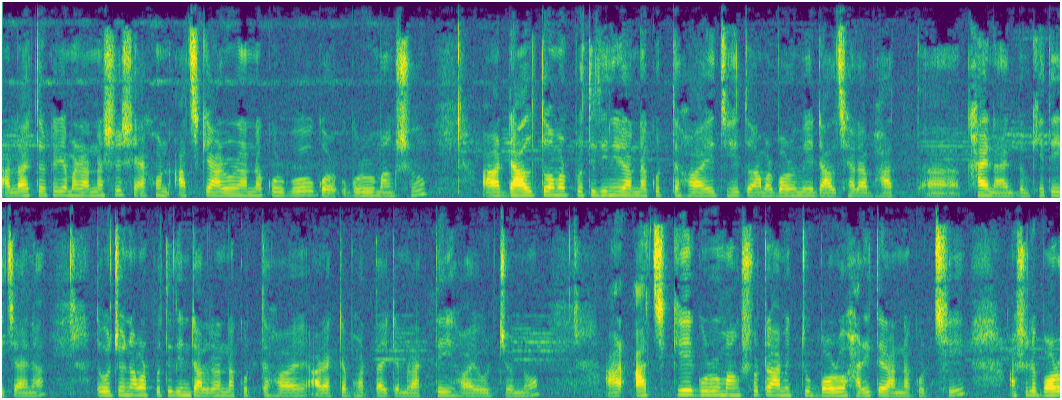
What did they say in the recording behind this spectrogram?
আর লায়ের তরকারি আমার রান্না শেষ। এখন আজকে আরও রান্না করব গরুর মাংস। আর ডাল তো আমার প্রতিদিনই রান্না করতে হয়, যেহেতু আমার বড় মেয়ে ডাল ছাড়া ভাত খায় না, একদম খেতেই চায় না। তো ওর জন্য আমার প্রতিদিন ডাল রান্না করতে হয় আর একটা ভর্তা আইটেম রাখতেই হয় ওর জন্য। আর আজকে গরুর মাংসটা আমি একটু বড় হাঁড়িতে রান্না করছি। আসলে বড়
